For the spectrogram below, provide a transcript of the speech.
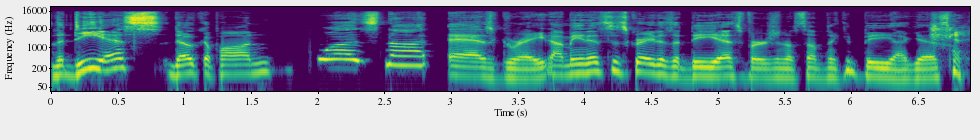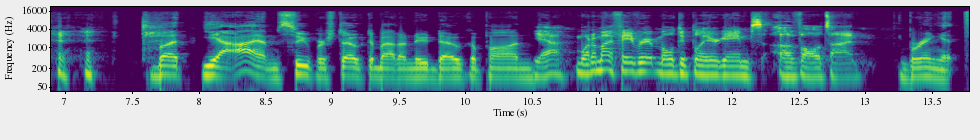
The DS Dokapon was not as great. I mean, it's as great as a DS version of something could be, I guess. but yeah, I am super stoked about a new Dokapon. yeah, one of my favorite multiplayer games of all time. Bring it.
